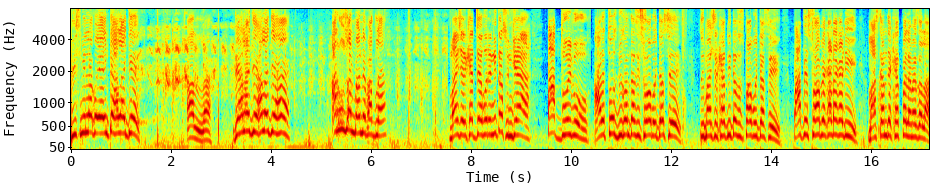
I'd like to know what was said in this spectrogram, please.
বিসমিল্লা কই আইনতে হালাই দে। আল্লাহ। দে হালাই দে হালাই দে হ্যাঁ। আর ওজন বানে পাগলা। মাইসের খেত যা করে নিতা শুন গিয়া পাপ ধইব। আরে তোস বিগন্তাছি সোয়াব হইতাছে। তুই মাছের খেত নিতাছিস পাপ হইতাছে। পাপে সোয়াবে কাটাকাটি মাঝখান দিয়ে খেত পাইলে মেজালা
